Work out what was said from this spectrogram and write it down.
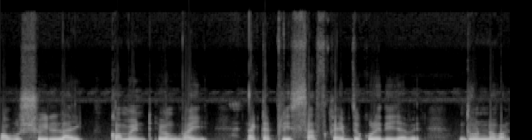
অবশ্যই লাইক কমেন্ট এবং ভাই একটা প্লিজ সাবস্ক্রাইব তো করে দিয়ে যাবে। ধন্যবাদ।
